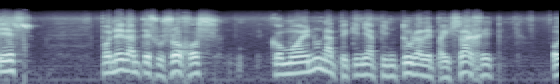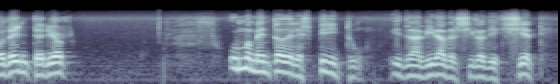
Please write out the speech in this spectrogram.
es poner ante sus ojos, como en una pequeña pintura de paisaje o de interior, un momento del espíritu y de la vida del siglo XVII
